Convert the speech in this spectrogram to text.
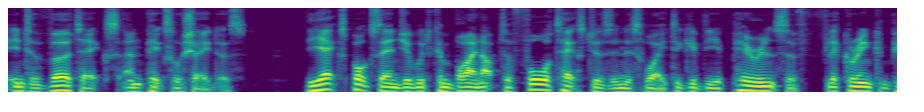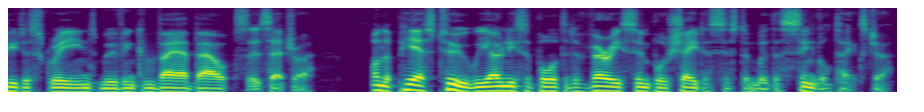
into vertex and pixel shaders. The Xbox engine would combine up to four textures in this way to give the appearance of flickering computer screens, moving conveyor belts, etc. On the PS2, we only supported a very simple shader system with a single texture.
